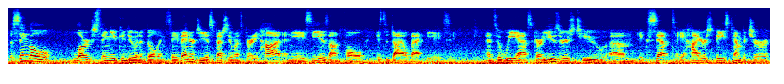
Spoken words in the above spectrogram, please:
The single largest thing you can do in a building save energy, especially when it's very hot and the AC is on full, is to dial back the AC. And so we ask our users to um, accept a higher space temperature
